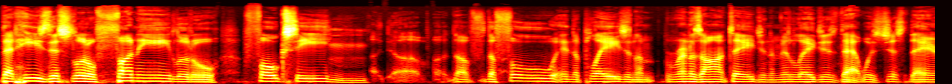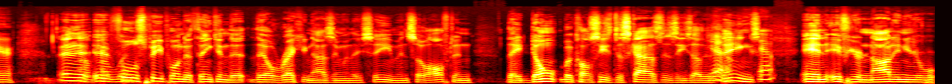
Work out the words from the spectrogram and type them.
that he's this little funny, little folksy, Mm-hmm. uh, the the fool in the plays in the Renaissance age and the Middle Ages that was just there. And it, Um, it fools people into thinking that they'll recognize him when they see him, and so often they don't because he's disguised as these other Yeah. things. Yep. And if you're not in your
